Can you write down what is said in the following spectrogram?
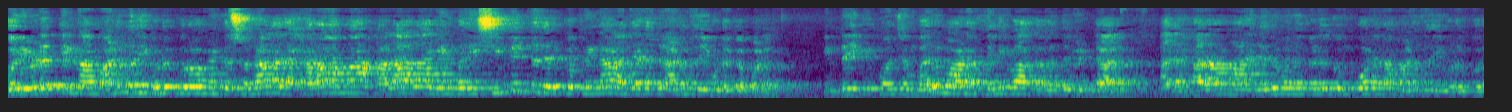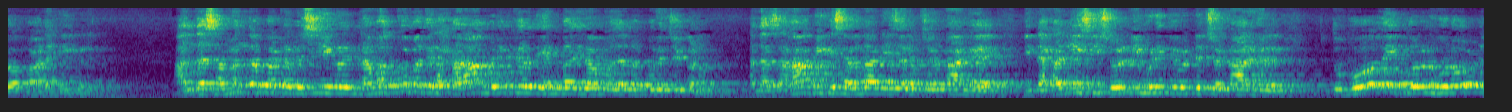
ஒரு இடத்தில் நாம் அனுமதி கொடுக்கிறோம் என்று சொன்னால் அது ஹராமா ஹலாலா என்பதை சிந்தித்ததற்கு பின்னால் அந்த இடத்தில் அனுமதி கொடுக்கப்படும். இன்றைக்கு கொஞ்சம் வருமானம் தெளிவாக வந்துவிட்டால் அது ஹராமான நிறுவனங்களுக்கும் கூட நாம் அனுமதி கொடுக்கிறோம் வாடகைகளுக்கு. அந்த சம்பந்தப்பட்ட விஷயங்களில் நமக்கும் அதில் ஹராம் இருக்கிறது என்பதை நாம் முதல்ல புரிஞ்சுக்கணும். அந்த சஹாபிக்கு சரதாலீசரம் சொன்னாங்க இந்த ஹதீஸை சொல்லி முடித்து விட்டு சொன்னார்கள் போதை பொருள்களோடு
